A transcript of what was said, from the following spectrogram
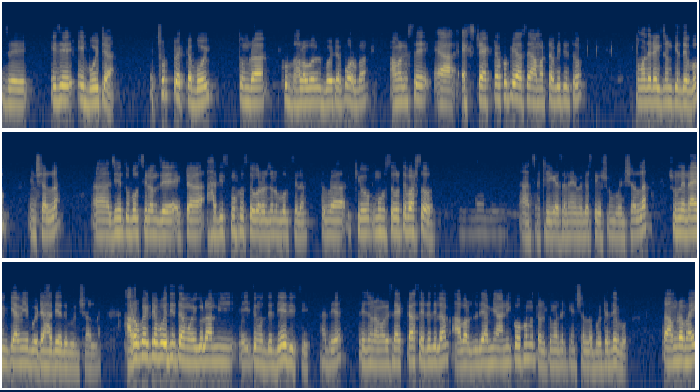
যে এই যে এই বইটা ছোট্ট একটা বই তোমরা খুব ভালোভাবে বইটা পড়বা। আমার কাছে এক্সট্রা একটা কপি আছে, আমারটা ব্যতীত তোমাদের একজনকে দেব ইনশাল্লাহ যেহেতু বলছিলাম যে একটা হাদিস মুখস্থ করার জন্য বলছিলাম, তোমরা কেউ মুখস্থ করতে পারছ? আচ্ছা ঠিক আছে নাইমের কাছ থেকে শুনব ইনশাল্লাহ শুনলে নাইমকে আমি বইটা হাদিয়া দেবো ইনশাল্লাহ আরও কয়েকটা বই দিতাম, ওইগুলো আমি ইতিমধ্যে দিয়ে দিচ্ছি হাদিয়া। এই জন্য আমার কাছে একটা আছে, এটা দিলাম। আবার যদি আমি আনি কখনো, তাহলে তোমাদেরকে ইনশাল্লাহ বইটা দেবো। তো আমরা ভাই,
